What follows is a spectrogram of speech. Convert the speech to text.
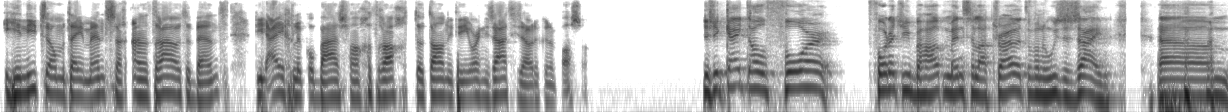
je niet zometeen mensen aan het trouwen bent die eigenlijk op basis van gedrag totaal niet in je organisatie zouden kunnen passen. Dus je kijkt al voor voordat je überhaupt mensen laat trouwen van hoe ze zijn. Um,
